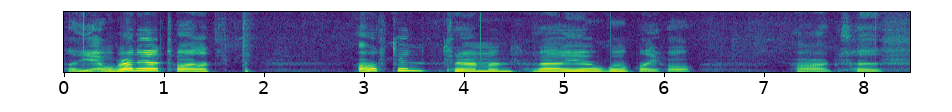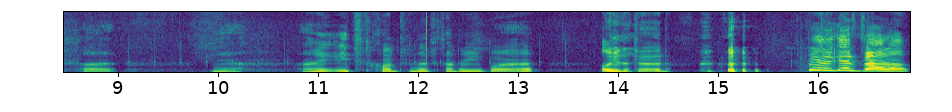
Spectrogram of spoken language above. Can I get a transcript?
so yeah, we'll run out of toilets. Often determined value we'll play for. Alright, because, so, yeah. I think each continent's gonna be worth. Lose oh, a turn. Better get better!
